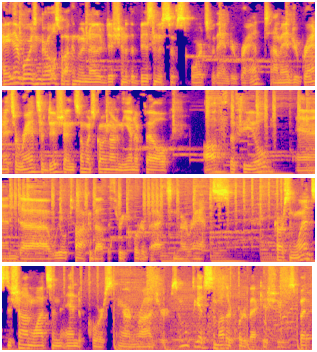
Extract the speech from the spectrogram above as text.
Hey there, boys and girls. Welcome to another edition of the Business of Sports with Andrew Brandt. I'm Andrew Brandt. It's a rants edition. So much going on in the NFL off the field, and uh, we'll talk about the three quarterbacks in my rants. Carson Wentz, Deshaun Watson, and of course, Aaron Rodgers. And we'll get to some other quarterback issues. But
